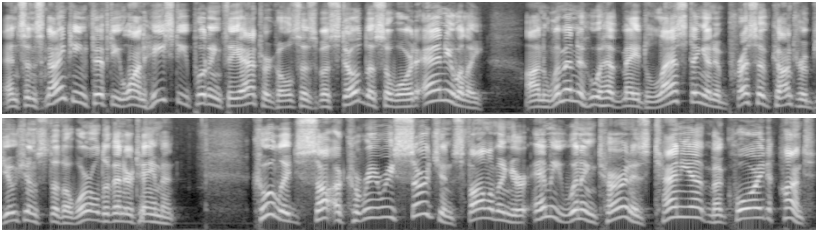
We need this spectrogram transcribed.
And since 1951, Hasty Pudding Theatricals has bestowed this award annually on women who have made lasting and impressive contributions to the world of entertainment. Coolidge saw a career resurgence following her Emmy winning turn as Tanya McQuoid Hunt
